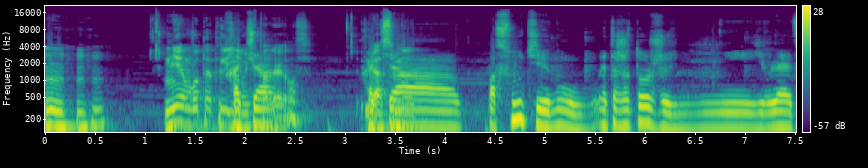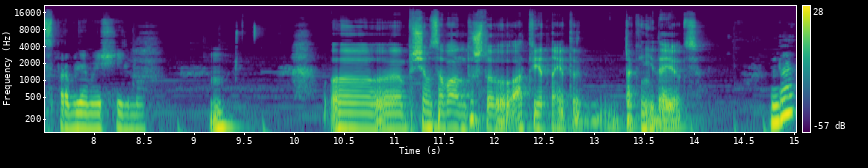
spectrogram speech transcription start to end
Mm-hmm. Мне вот эта линия хотя, очень понравилась. Хотя, Особенно... по сути, ну, это же тоже не является проблемой фильма. Mm. Причем забавно то, что ответ на это так и не дается. Да?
